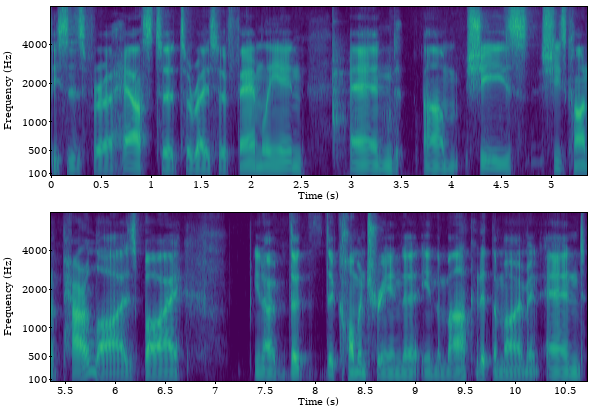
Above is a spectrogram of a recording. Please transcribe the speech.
This is for a house to, to raise her family in, and um, she's she's kind of paralyzed by you know the the commentary in the in the market at the moment, and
